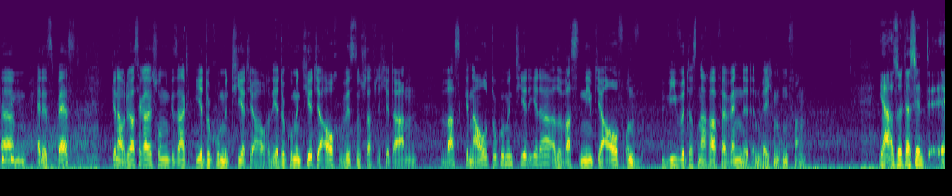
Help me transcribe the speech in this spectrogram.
ähm, at its best. Genau, du hast ja gerade schon gesagt, ihr dokumentiert ja auch. Ihr dokumentiert ja auch wissenschaftliche Daten. Was genau dokumentiert ihr da? Also was nehmt ihr auf und wie wird das nachher verwendet? In welchem Umfang? Ja, also das sind äh,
